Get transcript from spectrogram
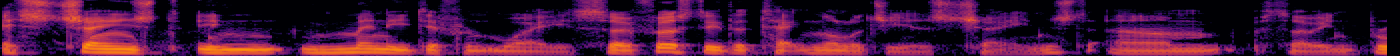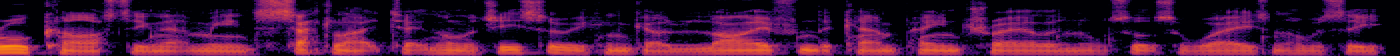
It's changed in many different ways. So, firstly, the technology has changed. Um, so, in broadcasting, that means satellite technology, so we can go live from the campaign trail in all sorts of ways, and obviously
